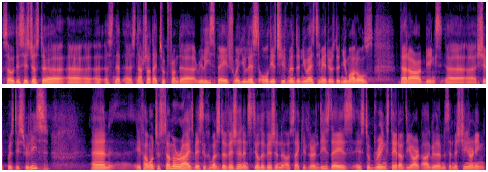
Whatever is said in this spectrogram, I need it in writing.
So this is just a, a, a, snap, a, snapshot I took from the release page where you list all the achievement, the new estimators, the new models that are being uh, uh, shipped with this release. And if I want to summarize basically what's the vision and still the vision of scikit-learn these days is to bring state-of-the-art algorithms and machine learning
